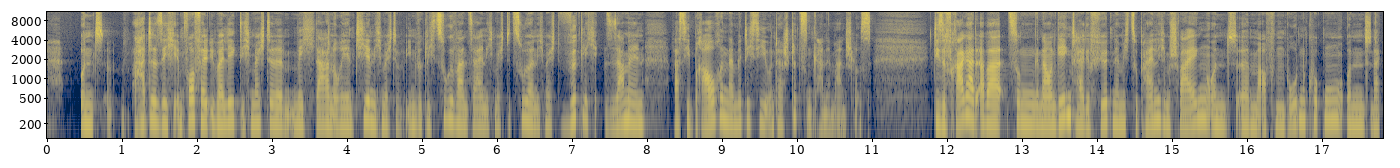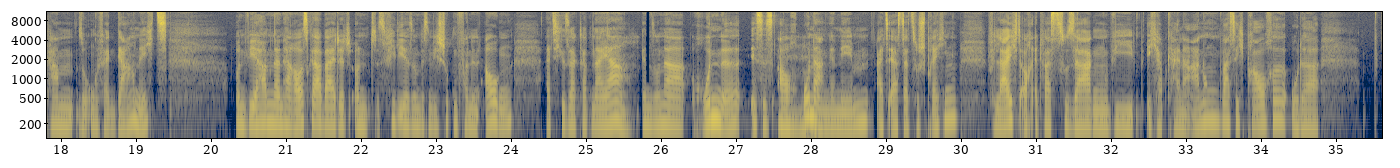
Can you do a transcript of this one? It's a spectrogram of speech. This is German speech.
Und hatte sich im Vorfeld überlegt, ich möchte mich daran orientieren, ich möchte ihnen wirklich zugewandt sein, ich möchte zuhören, ich möchte wirklich sammeln, was sie brauchen, damit ich sie unterstützen kann im Anschluss. Diese Frage hat aber zum genauen Gegenteil geführt, nämlich zu peinlichem Schweigen und ähm, auf den Boden gucken und da kam so ungefähr gar nichts. Und wir haben dann herausgearbeitet und es fiel ihr so ein bisschen wie Schuppen von den Augen, als ich gesagt habe, naja, in so einer Runde ist es auch mhm. unangenehm, als erster zu sprechen, vielleicht auch etwas zu sagen wie, ich habe keine Ahnung, was ich brauche oder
